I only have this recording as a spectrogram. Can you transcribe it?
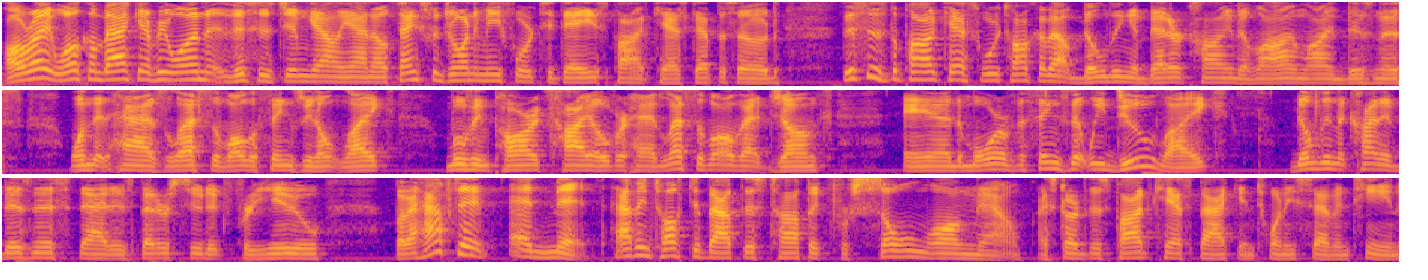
All right, welcome back, everyone. This is Jim Galiano. Thanks for joining me for today's podcast episode. This is the podcast where we talk about building a better kind of online business, one that has less of all the things we don't like, moving parts, high overhead, less of all that junk, and more of the things that we do like, building the kind of business that is better suited for you. But I have to admit, having talked about this topic for so long now, I started this podcast back in 2017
